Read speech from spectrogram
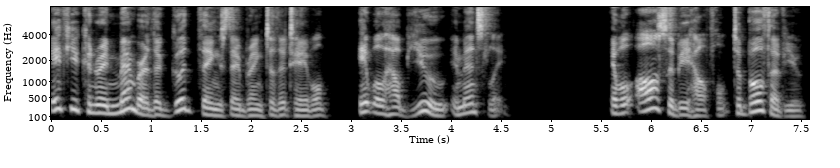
If you can remember the good things they bring to the table, it will help you immensely. It will also be helpful to both of you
